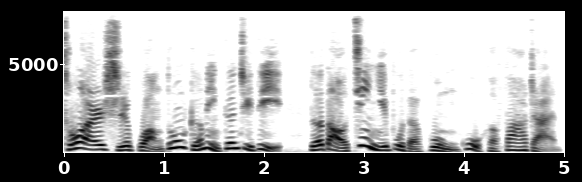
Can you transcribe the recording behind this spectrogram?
从而使广东革命根据地得到进一步的巩固和发展。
